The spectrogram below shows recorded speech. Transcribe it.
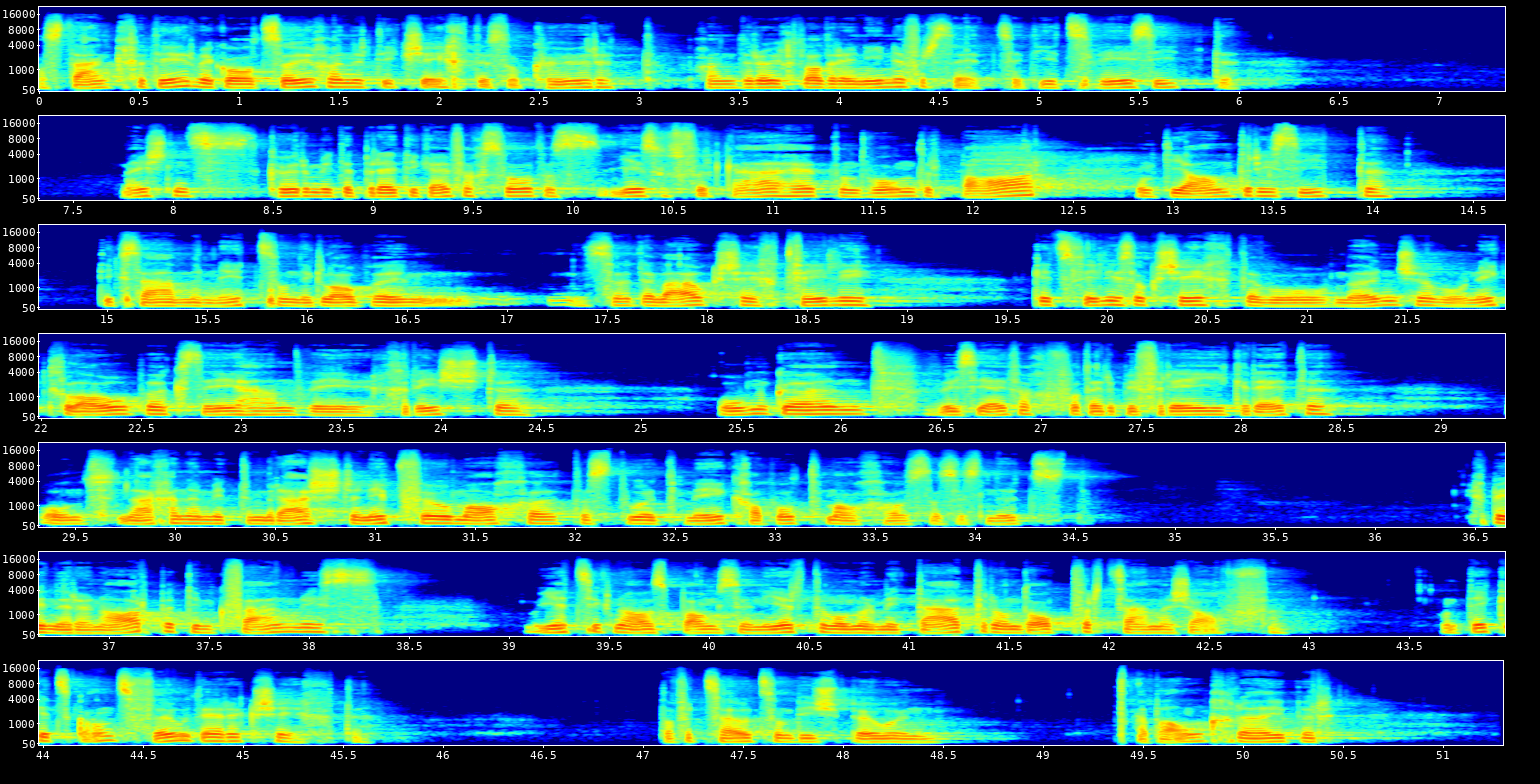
Was denkt ihr, wie geht es euch, wenn ihr die Geschichte so hört? Könnt ihr euch da drin hineinversetzen, die zwei Seiten? Meistens hören wir der Predigt einfach so, dass Jesus vergeben hat und wunderbar. Und die andere Seite, die sehen wir nicht. Und ich glaube, in so der Weltgeschichte viele, gibt es viele so Geschichten, wo Menschen, die nicht glauben, gesehen haben, wie Christen umgehen, wie sie einfach von der Befreiung reden und nachher mit dem Rest nicht viel machen, das tut mehr kaputt machen, als dass es nützt. Ich bin in einer Arbeit im Gefängnis, jetzt noch als Pensionierter, wo wir mit Tätern und Opfern zusammen arbeiten. Und dort gibt es ganz viele dieser Geschichten. Da erzählt zum Beispiel ein, ein Bankräuber,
